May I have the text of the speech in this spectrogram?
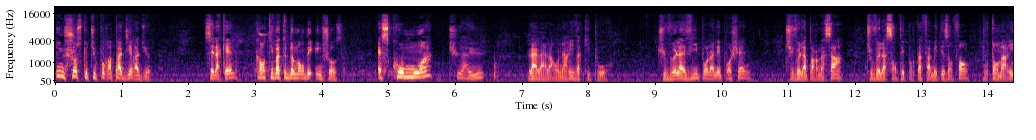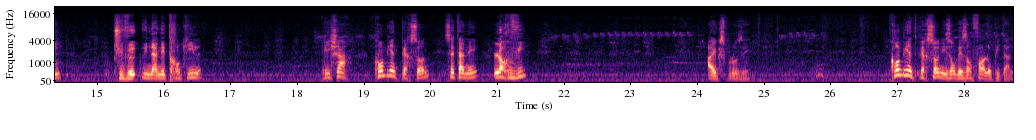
une chose que tu ne pourras pas dire à Dieu. C'est laquelle? Quand il va te demander une chose. Est-ce qu'au moins tu as eu? Là, là, là, on arrive à Kippour. Tu veux la vie pour l'année prochaine? Tu veux la parnassa? Tu veux la santé pour ta femme et tes enfants Pour ton mari? Tu veux une année tranquille? Richard, combien de personnes, cette année, leur vie a explosé? Combien de personnes, ils ont des enfants à l'hôpital?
